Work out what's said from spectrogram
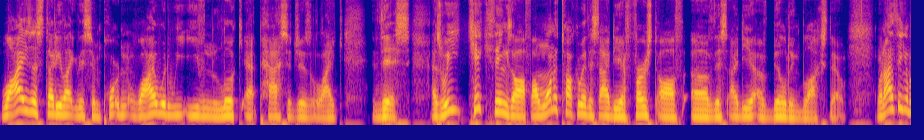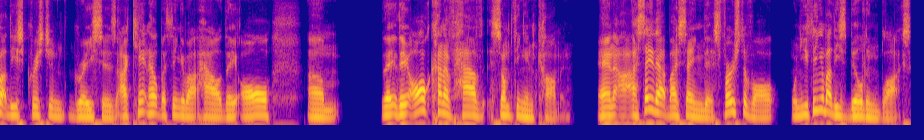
Why is a study like this important? Why would we even look at passages like this? As we kick things off, I want to talk about this idea first off of this idea of building blocks, though. When I think about these Christian graces, I can't help but think about how they all, um, they they all kind of have something in common. And I say that by saying this. First of all, when you think about these building blocks,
